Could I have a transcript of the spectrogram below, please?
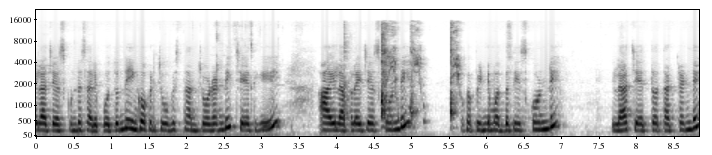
ఇలా చేసుకుంటే సరిపోతుంది. ఇంకొకటి చూపిస్తాను చూడండి. చేతికి ఆయిల్ అప్లై చేసుకోండి. ఒక పిండి ముద్ద తీసుకోండి. ఇలా చేతితో తట్టండి.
